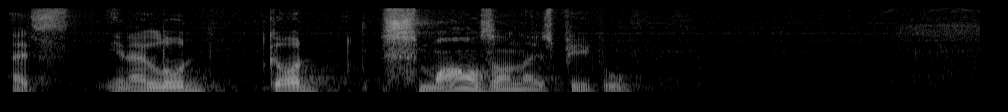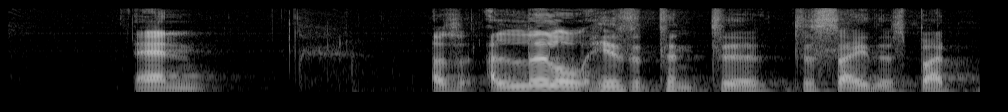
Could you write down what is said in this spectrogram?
That's, you know, Lord God smiles on those people. And I was a little hesitant to, to say this, but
